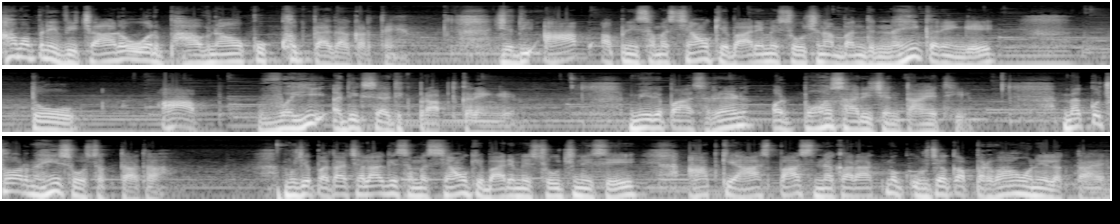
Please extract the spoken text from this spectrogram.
हम अपने विचारों और भावनाओं को खुद पैदा करते हैं। यदि आप अपनी समस्याओं के बारे में सोचना बंद नहीं करेंगे तो आप वही अधिक से अधिक प्राप्त करेंगे। मेरे पास ऋण और बहुत सारी चिंताएँ थी। मैं कुछ और नहीं सोच सकता था। मुझे पता चला कि समस्याओं के बारे में सोचने से आपके आसपास नकारात्मक ऊर्जा का प्रवाह होने लगता है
